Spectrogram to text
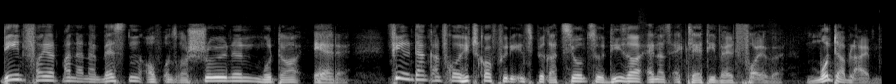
Den feiert man dann am besten auf unserer schönen Mutter Erde. Vielen Dank an Frau Hitchcock für die Inspiration zu dieser Enners erklärt die Welt Folge. Munter bleiben.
